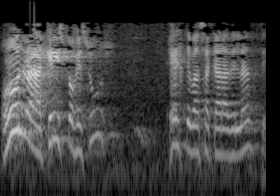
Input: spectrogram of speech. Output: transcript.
Honra a Cristo Jesús. Él te va a sacar adelante.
